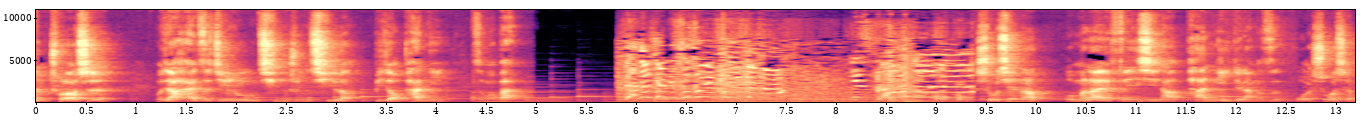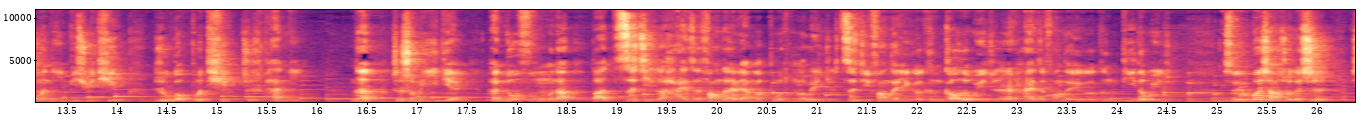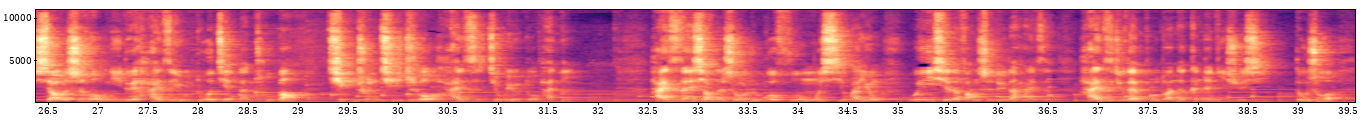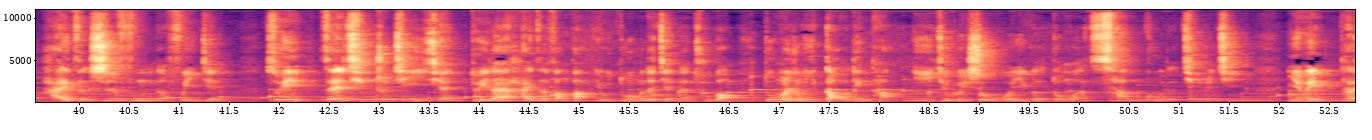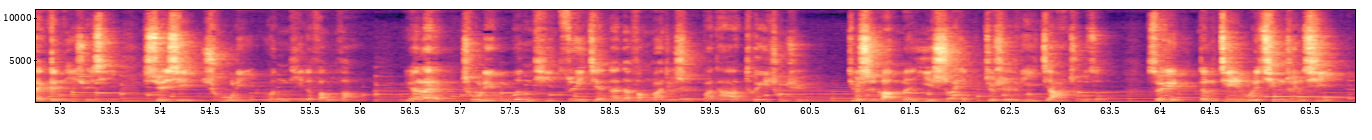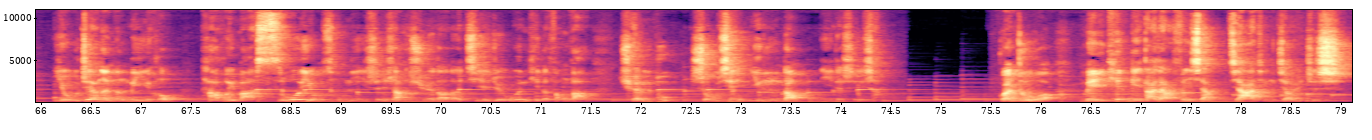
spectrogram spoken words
问楚老师，我家孩子进入青春期了，比较叛逆，怎么办？难道叫你做作业叛逆干吗？你死了！首先呢，我们来分析一下“叛逆”这两个字。我说什么你必须听，如果不听就是叛逆。那这说明一点，很多父母呢，把自己和孩子放在两个不同的位置，自己放在一个更高的位置，而孩子放在一个更低的位置。所以我想说的是，小时候你对孩子有多简单粗暴，青春期之后孩子就会有多叛逆。孩子在小的时候，如果父母喜欢用威胁的方式对待孩子，孩子就在不断的跟着你学习。都说孩子是父母的复印件，所以在青春期以前对待孩子的方法有多么的简单粗暴，多么容易搞定他，你就会收获一个多么残酷的青春期，因为他在跟你学习。学习处理问题的方法，原来处理问题最简单的方法就是把它推出去，就是把门一摔，就是离家出走。所以等进入了青春期，有这样的能力以后，他会把所有从你身上学到的解决问题的方法，全部首先应用到你的身上。关注我，每天给大家分享家庭教育知识。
